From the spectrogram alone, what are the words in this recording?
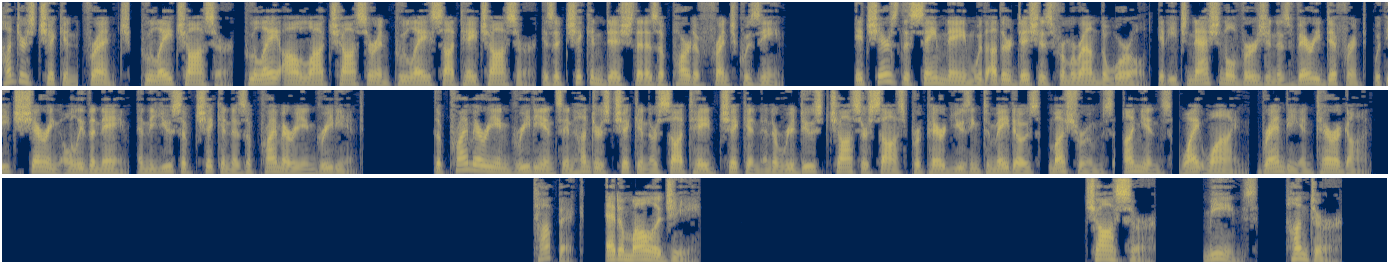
Hunter's chicken French, poulet chasseur, poulet à la chasseur and poulet sauté chasseur is a chicken dish that is a part of French cuisine. It shares the same name with other dishes from around the world, yet each national version is very different, with each sharing only the name, and the use of chicken as a primary ingredient. The primary ingredients in Hunter's chicken are sautéed chicken and a reduced chasseur sauce prepared using tomatoes, mushrooms, onions, white wine, brandy and tarragon. Etymology Chasseur means hunter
